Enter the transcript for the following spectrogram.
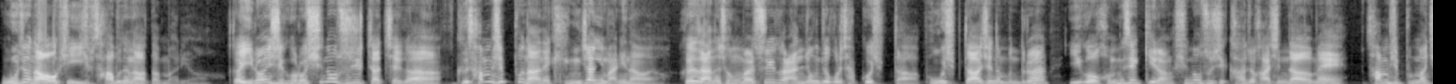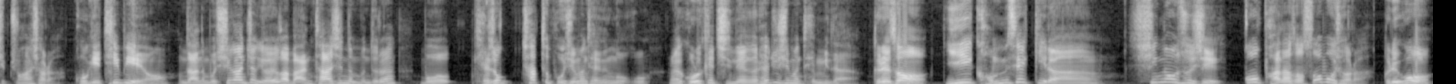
오전 9시 24분에 나왔단 말이에요. 그러니까 이런 식으로 신호 수식 자체가 그 30분 안에 굉장히 많이 나와요. 그래서 나는 정말 수익을 안정적으로 잡고 싶다, 보고 싶다 하시는 분들은 이거 검색기랑 신호 수식 가져가신 다음에 30분만 집중하셔라. 그게 팁이에요. 나는 뭐 시간적 여유가 많다 하시는 분들은 뭐 계속 차트 보시면 되는 거고 그렇게 진행을 해주시면 됩니다. 그래서 이 검색기랑 신호 수식 꼭 받아서 써보셔라. 그리고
